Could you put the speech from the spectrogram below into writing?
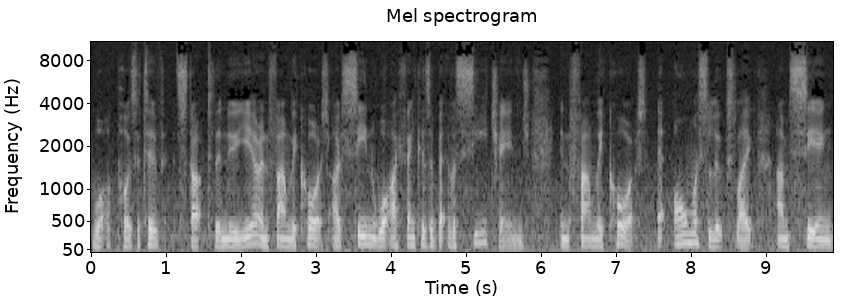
what a positive start to the new year in family courts. I've seen what I think is a bit of a sea change in family courts. It almost looks like I'm seeing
